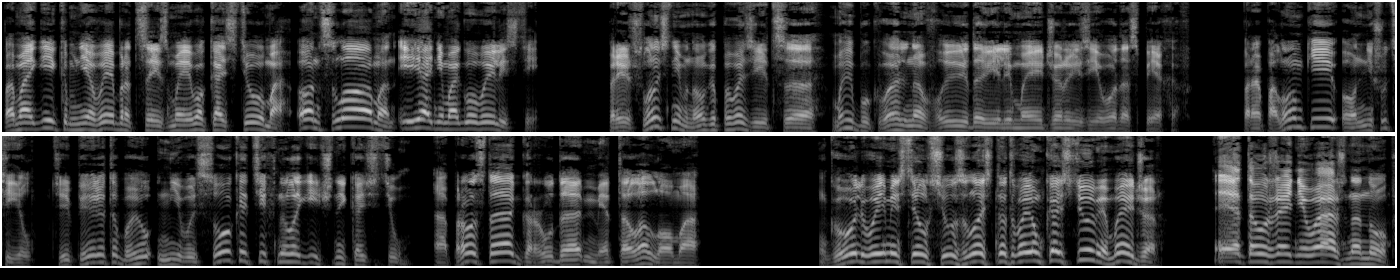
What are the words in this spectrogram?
Помоги-ка мне выбраться из моего костюма! Он сломан, и я не могу вылезти!» Пришлось немного повозиться. Мы буквально выдавили Мейджора из его доспехов. Про поломки он не шутил. Теперь это был не высокотехнологичный костюм, а просто груда металлолома. «Гуль выместил всю злость на твоем костюме, Мейджор!» «Это уже не важно, Нуб.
